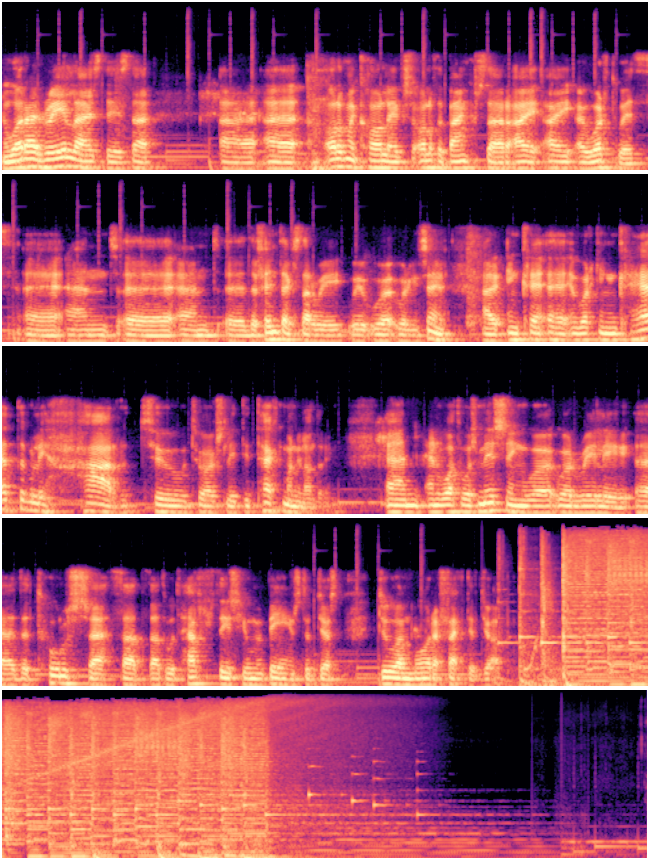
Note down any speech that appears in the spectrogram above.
And what I realized is that uh, uh, all of my colleagues, all of the banks that I, I, I worked with, uh, and uh, and uh, the fintechs that we, we were working in, are incre- uh, working incredibly hard to to actually detect money laundering. And, and what was missing were, were really the tool set that, that would help these human beings to just do a more effective job.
